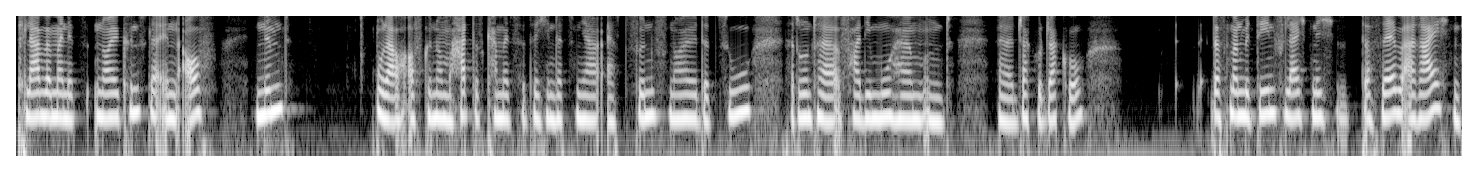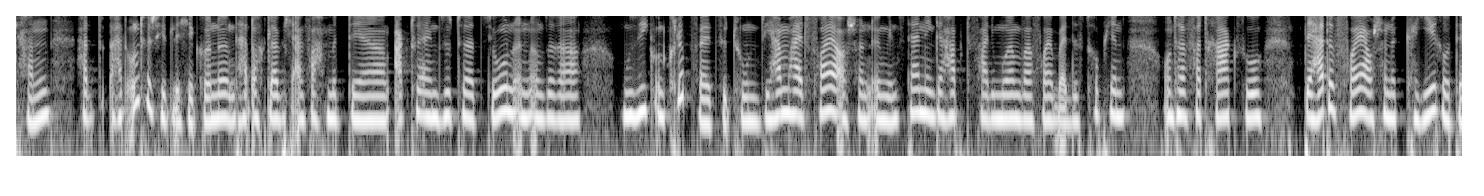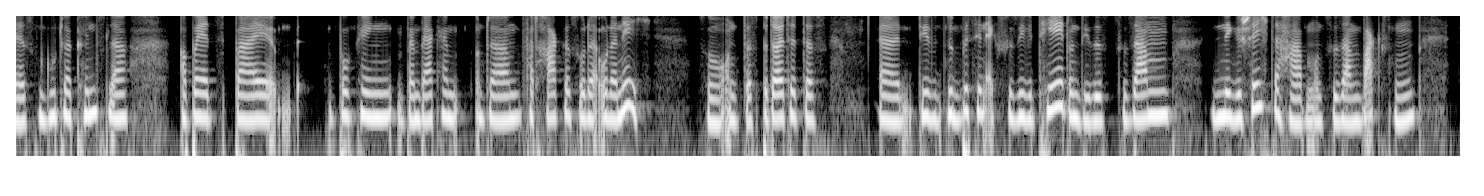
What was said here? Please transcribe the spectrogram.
klar, wenn man jetzt neue KünstlerInnen aufnimmt, oder auch aufgenommen hat. Das kam jetzt tatsächlich im letzten Jahr erst fünf neue dazu, darunter Fadi Muhem und äh, Jaco Jaco dass man mit denen vielleicht nicht dasselbe erreichen kann, hat, hat unterschiedliche Gründe und hat auch, glaube ich, einfach mit der aktuellen Situation in unserer Musik- und Clubwelt zu tun. Die haben halt vorher auch schon irgendwie ein Standing gehabt. Fadi Muam war vorher bei Dystopien unter Vertrag so. Der hatte vorher auch schon eine Karriere, der ist ein guter Künstler. Ob er jetzt bei Booking, beim Bergheim unter Vertrag ist oder, oder nicht. So, und das bedeutet, dass äh, die, so ein bisschen Exklusivität und dieses Zusammen eine Geschichte haben und zusammen wachsen,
